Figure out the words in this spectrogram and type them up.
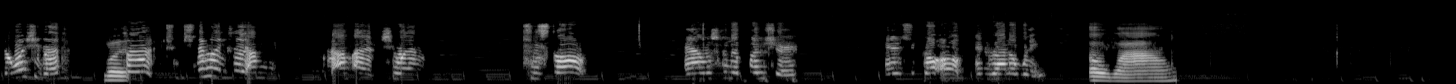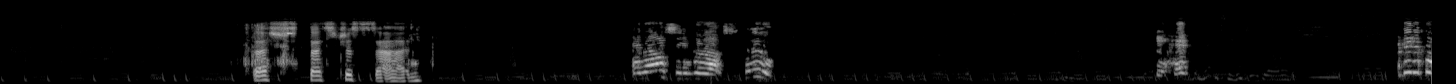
Know what she did? What? So she, she didn't like say I'm I'm out. She went. She stopped, and I was gonna punch her, and she got up and ran away. Oh wow. That's that's just sad. And now see her at school. The heck? Where did it go?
